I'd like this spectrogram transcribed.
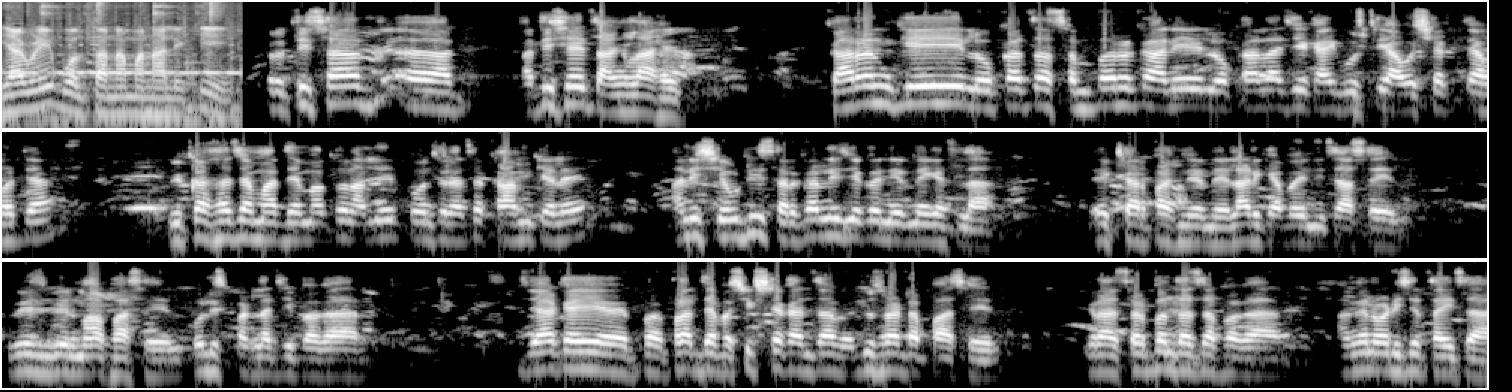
यावेळी बोलताना म्हणाले की प्रतिसाद अतिशय चांगला आहे. कारण की लोकांचा संपर्क आणि लोकांना जे काही गोष्टी आवश्यकता होत्या विकासाच्या माध्यमातून आम्ही पोहोचण्याचं काम केलंय. आणि शेवटी सरकारने जे काही निर्णय घेतला एक चार पाच निर्णय लाडक्या बहिणीचा असेल वीज बिल माफ असेल पोलीस पाटलाची पगार ज्या काही प्राध्यापक शिक्षकांचा दुसरा टप्पा असेल ग्रा सरपंचाचा पगार अंगणवाडीच्या ताईचा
